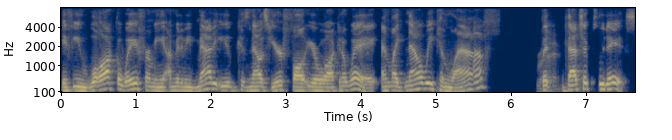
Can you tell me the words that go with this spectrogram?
if you walk away from me, I'm going to be mad at you because now it's your fault you're walking away. And like now we can laugh, right. but that took two days.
